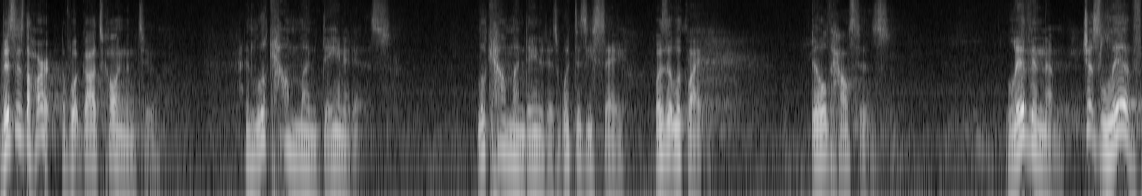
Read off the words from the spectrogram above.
This is the heart of what God's calling them to. And look how mundane it is. Look how mundane it is. What does he say? What does it look like? Build houses, live in them. Just live.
